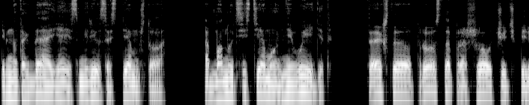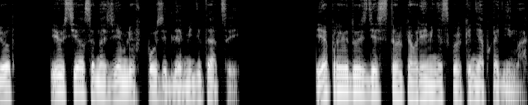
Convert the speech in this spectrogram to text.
Именно тогда я и смирился с тем, что обмануть систему не выйдет, так что просто прошел чуть вперед и уселся на землю в позе для медитации. Я проведу здесь столько времени, сколько необходимо.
